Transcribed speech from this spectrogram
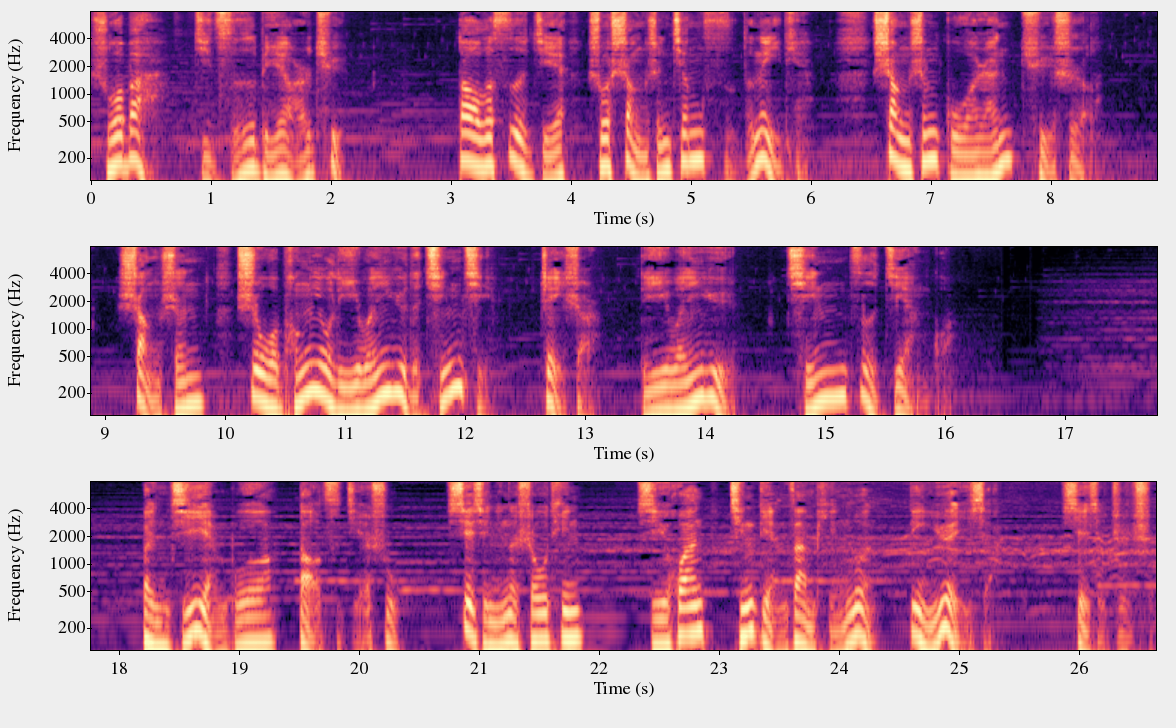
说罢，即辞别而去。到了四姐说上身将死的那一天，上身果然去世了。上身是我朋友李文玉的亲戚，这事儿李文玉亲自见过。本集演播到此结束，谢谢您的收听，喜欢请点赞、评论、订阅一下，谢谢支持。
